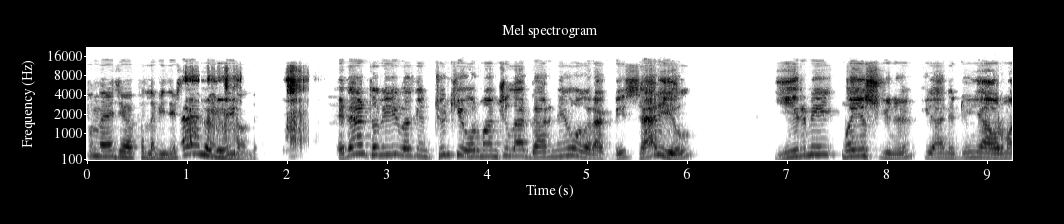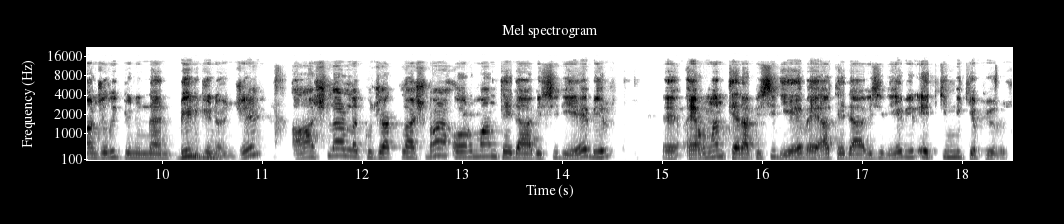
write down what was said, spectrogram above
Bunlara cevap alabilirsen Evet, memnun olurum. Eder tabii bakın Türkiye Ormancılar Derneği olarak biz her yıl 20 Mayıs günü yani Dünya Ormancılık Günü'nden bir gün önce ağaçlarla kucaklaşma orman tedavisi diye bir e, orman terapisi diye veya tedavisi diye bir etkinlik yapıyoruz.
